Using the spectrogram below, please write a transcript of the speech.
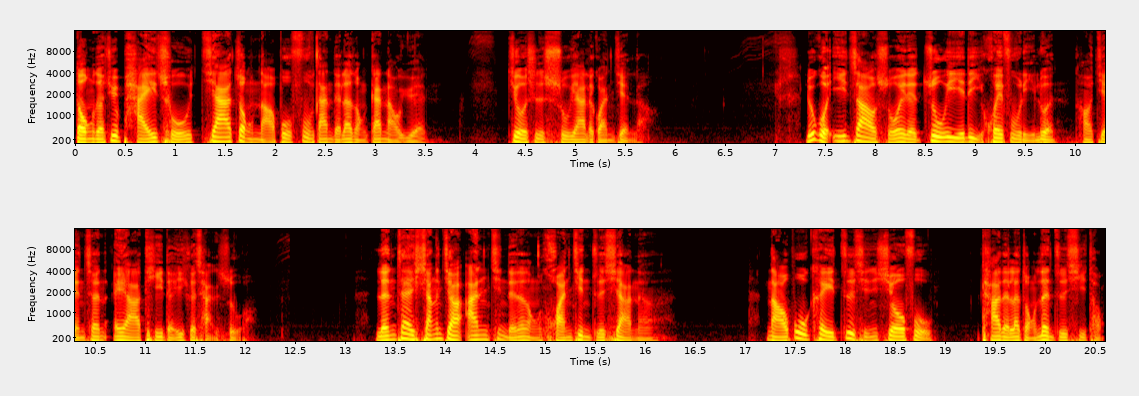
懂得去排除加重脑部负担的那种干扰源。就是舒压的关键了。如果依照所谓的注意力恢复理论，好，简称 ART 的一个阐述，人在相较安静的那种环境之下呢，脑部可以自行修复它的那种认知系统，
